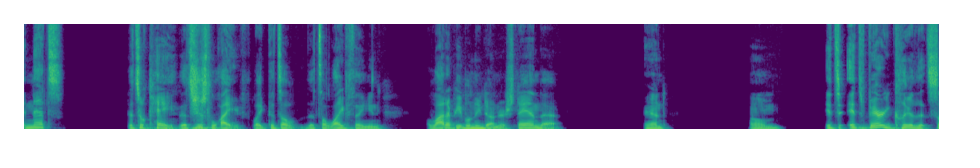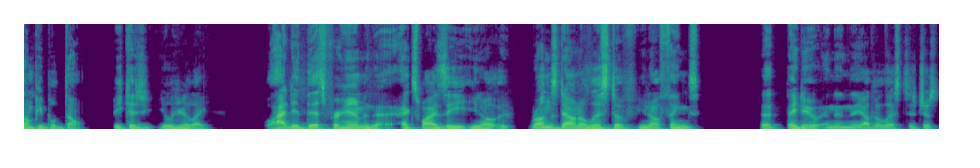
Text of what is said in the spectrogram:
And that's that's okay. That's just life. Like that's a that's a life thing. And a lot of people need to understand that. And um it's it's very clear that some people don't because you'll hear like, well, I did this for him and the XYZ, you know, it runs down a list of, you know, things that they do, and then the other list is just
